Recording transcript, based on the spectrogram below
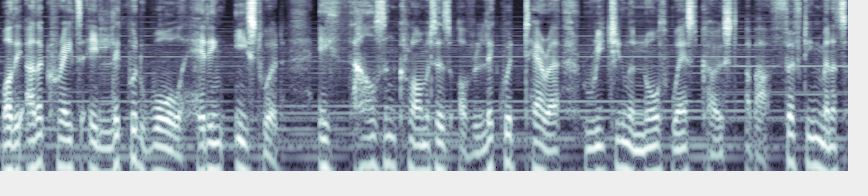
while the other creates a liquid wall heading eastward, a thousand kilometers of liquid terror reaching the northwest coast about 15 minutes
